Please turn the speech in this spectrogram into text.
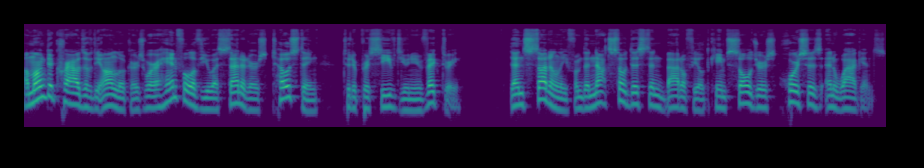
Among the crowds of the onlookers were a handful of U.S. senators toasting to the perceived Union victory. Then suddenly, from the not so distant battlefield came soldiers, horses, and wagons.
